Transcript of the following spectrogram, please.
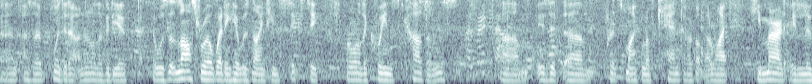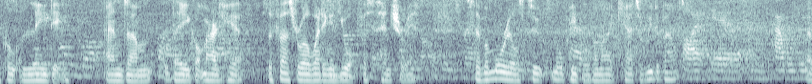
And as I pointed out in another video, there was the last royal wedding here was 1960. One of the Queen's cousins, um, is it um, Prince Michael of Kent? Have I got that right? He married a local lady, and um, they got married here. It's the first royal wedding in York for centuries. So memorials to more people than I care to read about. Their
